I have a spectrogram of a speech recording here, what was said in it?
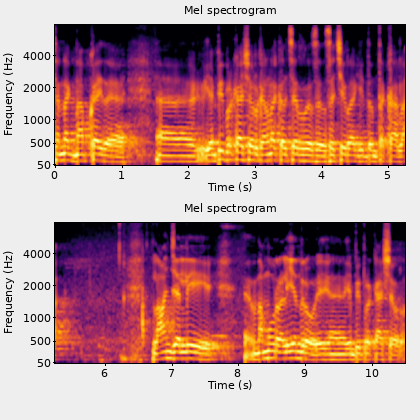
ಚೆನ್ನಾಗಿ ಜ್ಞಾಪಕ ಇದೆ. ಎಂ ಪಿ ಪ್ರಕಾಶ್ ಅವರು ಕನ್ನಡ ಕಲ್ಚರ್ ಸಚಿವರಾಗಿದ್ದಂಥ ಕಾಲ. ಲಾಂಜಲ್ಲಿ ನಮ್ಮೂರು ಅಳಿಯಂದ್ರು ಎಂ ಪಿ ಪ್ರಕಾಶ್ ಅವರು.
